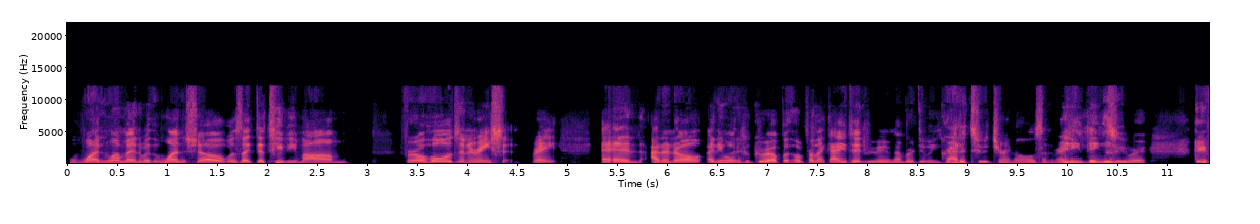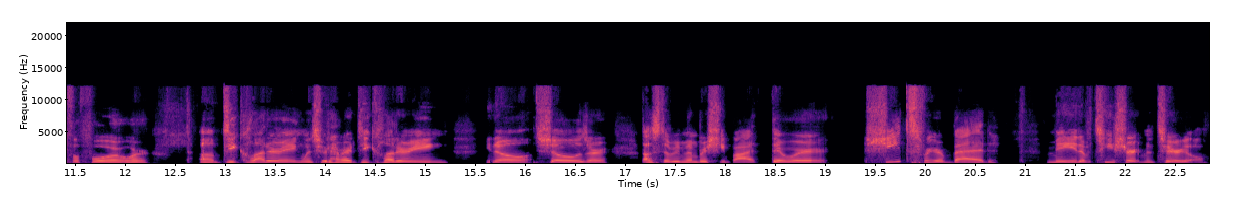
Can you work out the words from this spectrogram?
one woman with one show was like the TV mom for a whole generation, right? And I don't know, anyone who grew up with Oprah like I did, we remember doing gratitude journals and writing things we were grateful for, or um, decluttering when she would have her decluttering, you know, shows. Or I'll still remember she bought, there were sheets for your bed made of t shirt material.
